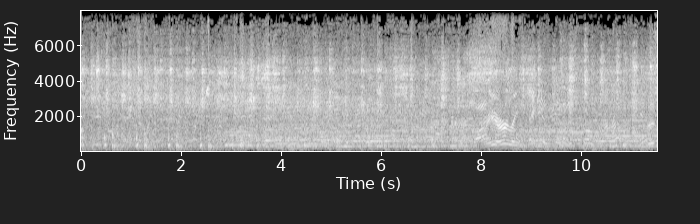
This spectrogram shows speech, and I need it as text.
We're here early. This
